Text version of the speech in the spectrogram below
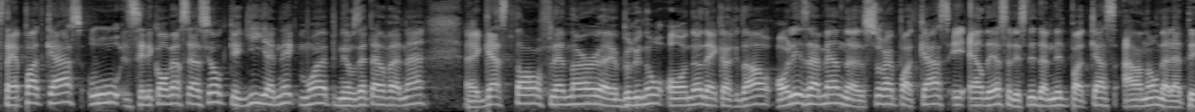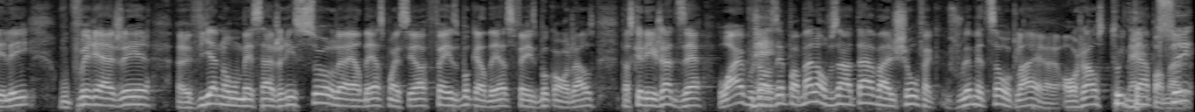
C'est un podcast où c'est des conversations que Guy, Yannick, moi, puis nos intervenants, euh, Gaston, Flenner, euh, Bruno, on a dans les corridors. On les amène sur un podcast et RDS a décidé d'amener le podcast en ondes à la télé. Vous pouvez réagir euh, via nos messageries sur le RDS rds.ca, Facebook RDS, Facebook On Jase. Parce que les gens disaient Ouais, vous jasez pas mal, on vous entend avant le show. Fait que je voulais mettre ça au clair. On jase tout le temps pas mal.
